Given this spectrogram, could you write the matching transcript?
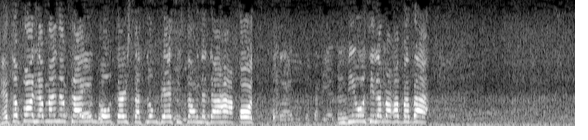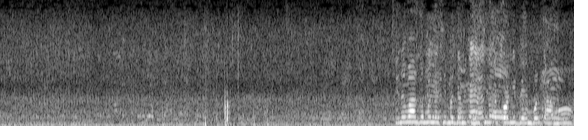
Ito po, laman ng flying boaters, tatlong beses na akong naghahakot. Hindi ho sila makababa. Tinawagan mo na si Madam Casey at Tony Bembol ka mo.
